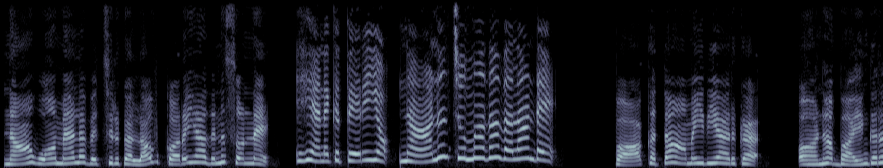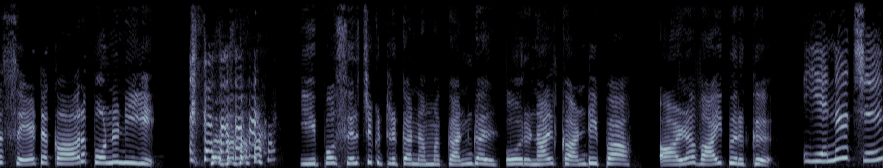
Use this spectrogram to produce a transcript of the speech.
நான் உன் மேல வச்சிருக்க லவ் குறையாதுன்னு சொன்னேன். எனக்கு தெரியும். நானும் சும்மா தான் விளாண்டேன். பார்க்கத்தான் அமைதியா இருக்க. ஆனா பயங்கர சேட்டக்கார பொண்ணு நீ. இப்போ சிரிச்சுக்கிட்டு இருக்க நம்ம கண்கள் ஒரு நாள் கண்டிப்பா அழ வாய்ப்பு இருக்கு. என்னாச்சு?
